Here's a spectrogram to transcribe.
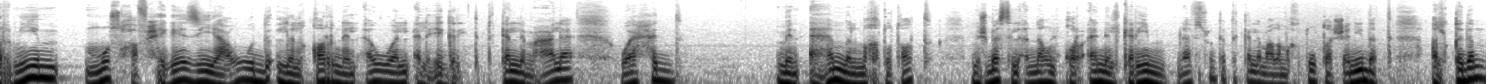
ترميم مصحف حجازي يعود للقرن الأول الهجري. أنت بتتكلم على واحد من أهم المخطوطات مش بس لأنه القرآن الكريم نفسه أنت بتتكلم على مخطوطة شديدة القدم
